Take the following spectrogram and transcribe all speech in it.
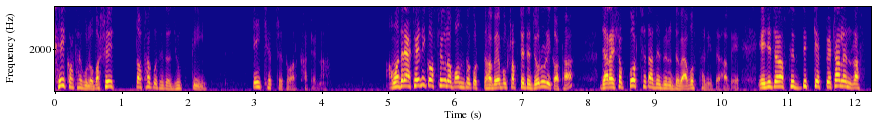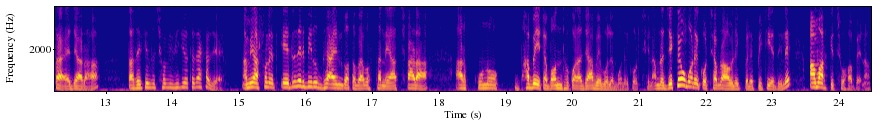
সেই কথাগুলো বা সেই তথাকথিত যুক্তি এই ক্ষেত্রে তো আর খাটে না। আমাদের অ্যাটেনি কষ্টগুলো বন্ধ করতে হবে এবং সবচেয়ে জরুরি কথা, যারা এসব করছে তাদের বিরুদ্ধে ব্যবস্থা নিতে হবে। এই যে যারা সিদ্দিককে পেটালেন রাস্তায় যারা, তাদের কিন্তু ছবি ভিডিওতে দেখা যায়। আমি আসলে এদের বিরুদ্ধে আইনগত ব্যবস্থা নেওয়া ছাড়া আর কোনোভাবে এটা বন্ধ করা যাবে বলে মনে করছি না। আমরা যে কেউ মনে করছি আমরা আওয়ামী লীগ পেলে পিটিয়ে দিলে আমার কিছু হবে না।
